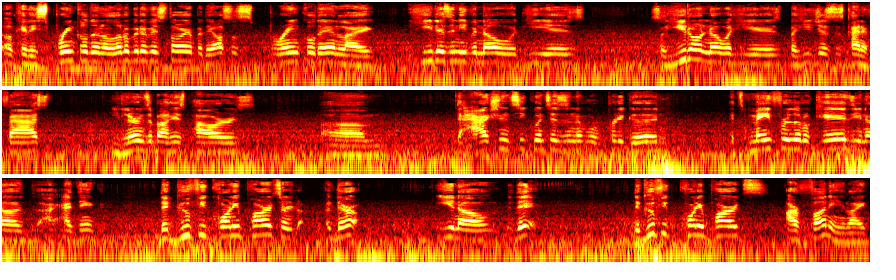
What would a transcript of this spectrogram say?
okay, they sprinkled in a little bit of his story, but they also sprinkled in like he doesn't even know what he is. So you don't know what he is, but he just is kind of fast. He learns about his powers. Um, the action sequences in it were pretty good. It's made for little kids, you know. I, I think the goofy, corny parts are they're, you know, they, the goofy, corny parts are funny. Like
